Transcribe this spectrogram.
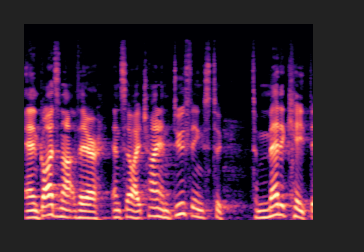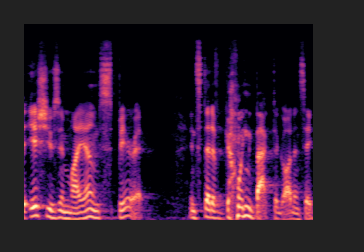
and God's not there. And so I try and do things to, to medicate the issues in my own spirit instead of going back to God and say,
